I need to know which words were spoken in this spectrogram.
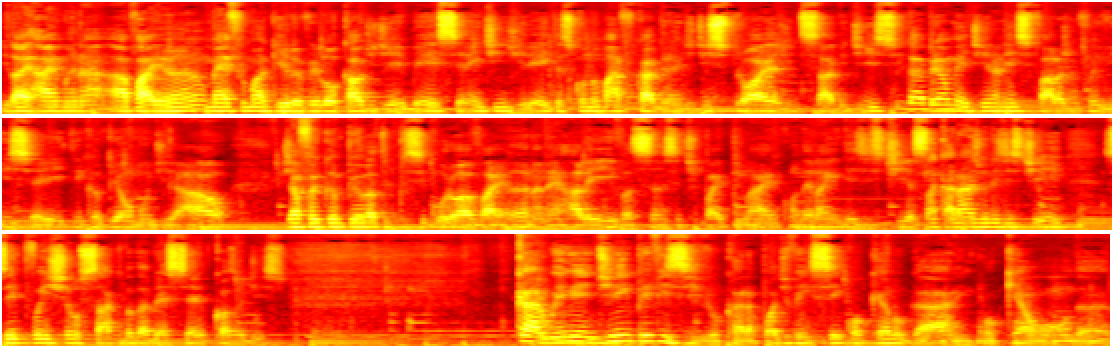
Eli Heinemann havaiano, Matthew McGillivray local de JB, excelente em direitas. Quando o mar ficar grande, destrói, a gente sabe disso. E Gabriel Medina nem se fala, já foi vice aí, tem campeão mundial. Já foi campeão da Tríplice Coroa Havaiana, né? Haleiva, Sunset Pipeline, quando ela ainda existia. Sacanagem não existia, hein? Sempre foi encher o saco da WSL por causa disso. Cara, o Emendina é imprevisível, cara. Pode vencer em qualquer lugar, em qualquer onda.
